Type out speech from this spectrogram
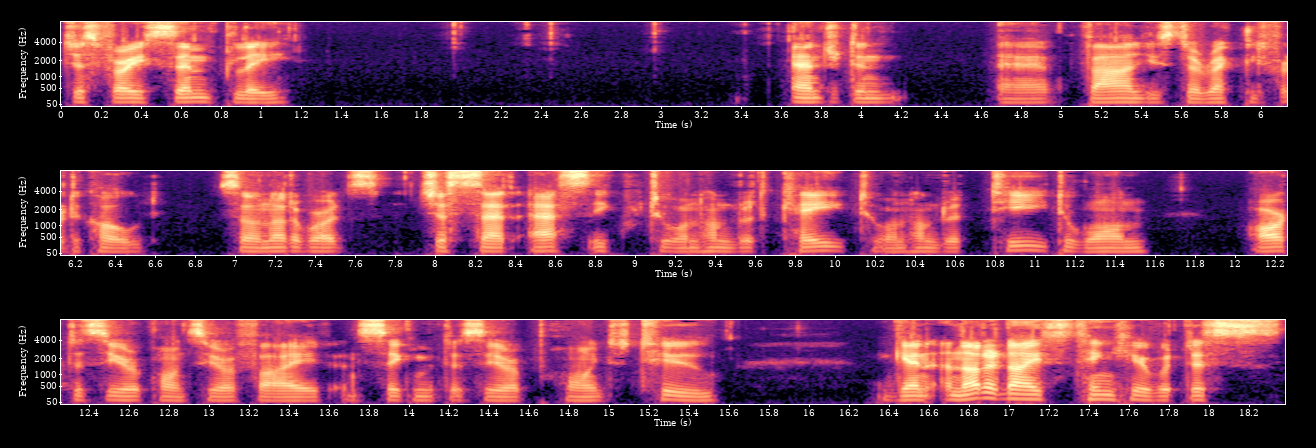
just very simply entered in uh, values directly for the code. So in other words, just set s equal to 100, k to 100, t to 1, r to 0.05, and sigma to 0.2. Again, another nice thing here with this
